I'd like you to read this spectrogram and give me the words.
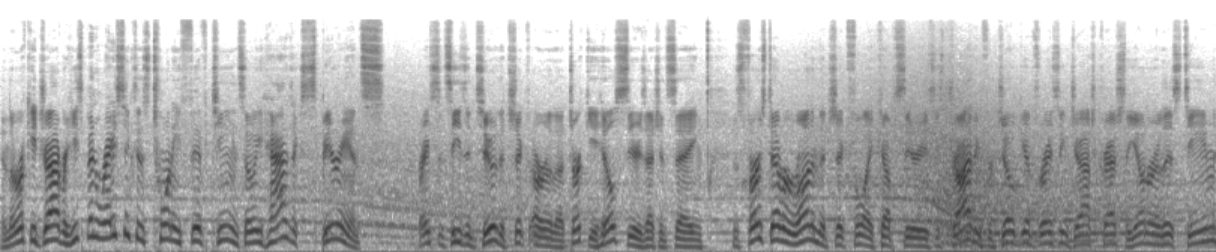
And the rookie driver, he's been racing since 2015, so he has experience. Racing season two of the Chick or the Turkey Hill Series, I should say. His first ever run in the Chick-fil-A Cup Series. He's driving for Joe Gibbs Racing, Josh Crash, the owner of this team,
